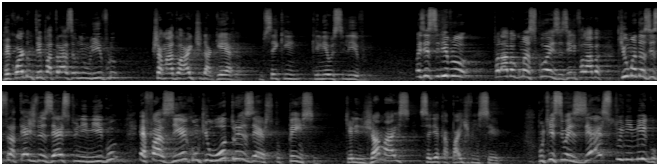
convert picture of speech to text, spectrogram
Recordo um tempo atrás eu li um livro chamado A Arte da Guerra. Não sei quem, quem leu esse livro. Mas esse livro falava algumas coisas. Ele falava que uma das estratégias do exército inimigo é fazer com que o outro exército pense que ele jamais seria capaz de vencer. Porque se o exército inimigo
